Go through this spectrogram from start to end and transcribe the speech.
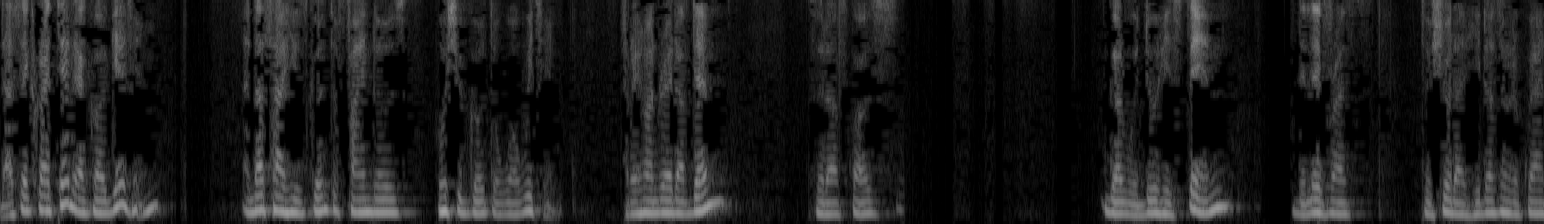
That's a criteria God gave him. And that's how he's going to find those who should go to war with him. 300 of them. So that, of course, God will do his thing, deliverance, to show that he doesn't require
